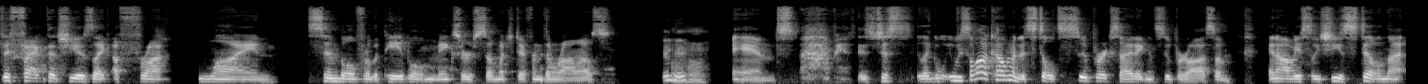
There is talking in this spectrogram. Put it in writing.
the fact that she is like a front line symbol for the people makes her so much different than Ramos. Mhm. And ah, man, it's just like we saw it coming. It's still super exciting and super awesome. And obviously, she's still not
